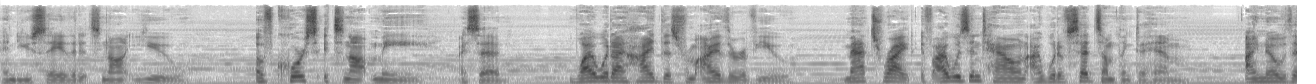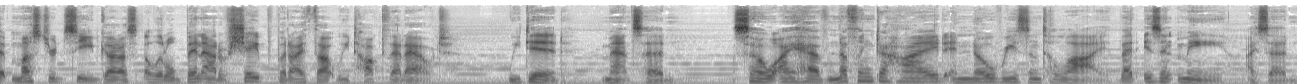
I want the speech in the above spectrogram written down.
and you say that it's not you. Of course it's not me, I said. Why would I hide this from either of you? Matt's right. If I was in town, I would have said something to him. I know that mustard seed got us a little bent out of shape, but I thought we talked that out. We did, Matt said. So I have nothing to hide and no reason to lie. That isn't me, I said.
